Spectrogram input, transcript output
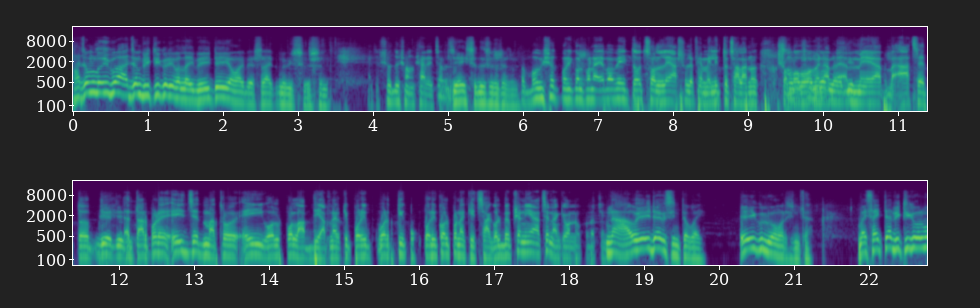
হাজম লইব হাজম বিক্রি করে পালাইবে এইটাই আমার ব্যবসা কোনো নেই। আচ্ছা শুধু সংসারে চলে। এই শুধু শুধু ভবিষ্যৎ পরিকল্পনা এভাবেই তো চললে আসলে ফ্যামিলি তো চালানো সম্ভব হবে না। মেয়ে আছে তো। তারপরে এই যে মাত্র এই অল্প লাভ দিয়ে আপনার কি পরিবর্তী পরিকল্পনা কি ছাগল ব্যবসা নিয়ে আছে নাকি অন্য কোনো চিন্তা? না ওই এইটাই চিন্তা ভাই। এইগুলো আমার চিন্তা। ভাই সাইডটা বিক্রি করব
